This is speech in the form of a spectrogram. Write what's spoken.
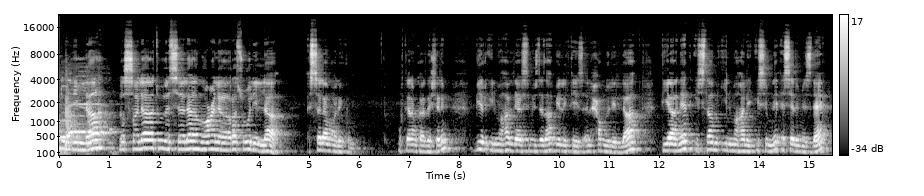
Bismillah, velhamdülillah, ve salatu ve selamu ala Resulillah. Esselamu Aleyküm. Muhterem kardeşlerim, bir ilmihal dersimizde daha birlikteyiz. Elhamdülillah. Diyanet İslam İlmihali isimli eserimizde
